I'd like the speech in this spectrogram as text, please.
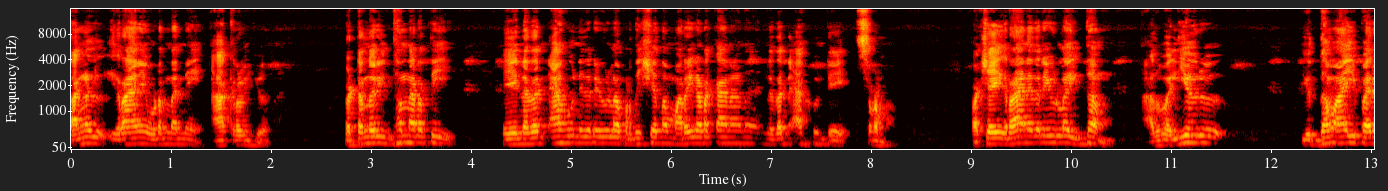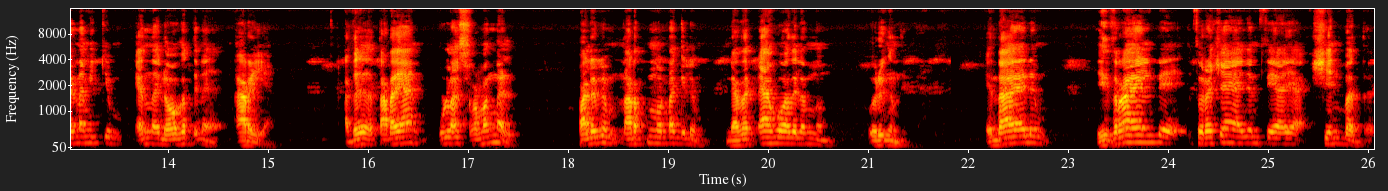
തങ്ങൾ ഇറാനെ ഉടൻ തന്നെ ആക്രമിക്കുമെന്ന് പെട്ടെന്നൊരു യുദ്ധം നടത്തി നെതന്യാഹുവിനെതിരെയുള്ള പ്രതിഷേധം മറികടക്കാനാണ് നെതന്യാഹുവിന്റെ ശ്രമം. പക്ഷേ ഇറാനെതിരെയുള്ള യുദ്ധം അത് വലിയൊരു യുദ്ധമായി പരിണമിക്കും എന്ന് ലോകത്തിന് അറിയാം. അത് തടയാൻ ഉള്ള ശ്രമങ്ങൾ പലരും നടത്തുന്നുണ്ടെങ്കിലും നെതന്യാഹു അതിലൊന്നും ഒരുങ്ങുന്നില്ല. എന്തായാലും ഇസ്രായേലിന്റെ സുരക്ഷാ ഏജൻസിയായ ഷിൻബത്ത്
